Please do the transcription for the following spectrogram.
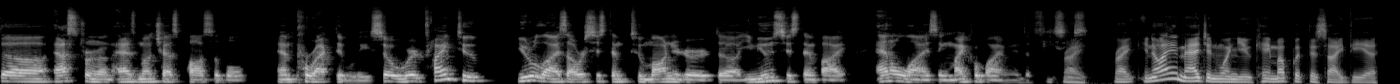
the astronaut as much as possible and proactively. So we're trying to utilize our system to monitor the immune system by analyzing microbiome in the feces. Right, right. You know, I imagine when you came up with this idea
